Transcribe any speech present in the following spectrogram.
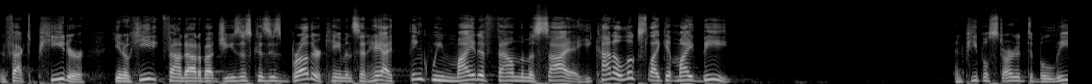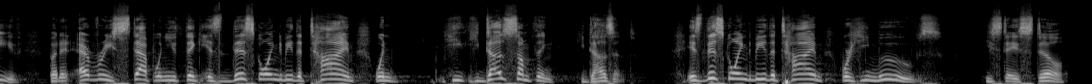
In fact, Peter, you know, he found out about Jesus because his brother came and said, Hey, I think we might have found the Messiah. He kind of looks like it might be. And people started to believe. But at every step, when you think, Is this going to be the time when he, he does something? He doesn't. Is this going to be the time where he moves? He stays still.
